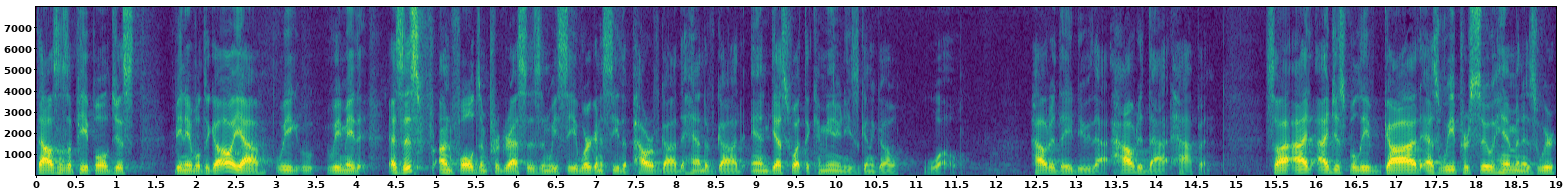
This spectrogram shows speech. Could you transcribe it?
thousands of people just being able to go, oh, yeah, we, we made it. As this unfolds and progresses, and we see, we're going to see the power of God, the hand of God, and guess what? The community is going to go, whoa. How did they do that? How did that happen? So I, I just believe God, as we pursue Him and as we're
